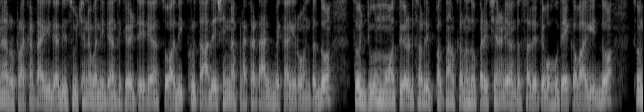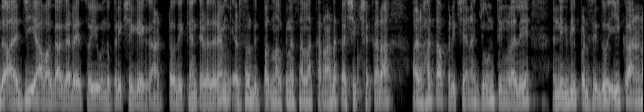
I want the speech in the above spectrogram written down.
ಏನಾದ್ರು ಪ್ರಕಟ ಆಗಿದೆ, ಅಧಿಸೂಚನೆ ಬಂದಿದೆ ಅಂತ ಕೇಳ್ತೀರಿ ಸೊ ಅಧಿಕೃತ ಆದೇಶ ಇನ್ನ ಪ್ರಕಟ ಆಗಬೇಕಾಗಿರುವಂಥದ್ದು. ಸೊ ಜೂನ್ ಮೂವತ್ತು, ಎರಡು ಸಾವಿರದ ಇಪ್ಪತ್ನಾಲ್ಕರಂದು ಪರೀಕ್ಷೆ ನಡೆಯುವಂಥ ಸಾಧ್ಯತೆ ಬಹುತೇಕವಾಗಿದ್ದು ಸೊ ಒಂದು ಅರ್ಜಿ ಯಾವಾಗ ಆಗರೆ ಸೊ ಈ ಒಂದು ಪರೀಕ್ಷೆಗೆ ಅಟ್ಟೋದಕ್ಕೆ ಅಂತ ಹೇಳಿದ್ರೆ, ಎರಡ್ ಸಾವಿರದ ಇಪ್ಪತ್ನಾಲ್ಕನೇ ಸಾಲ ಕರ್ನಾಟಕ ಶಿಕ್ಷಕರ ಅರ್ಹತಾ ಪರೀಕ್ಷೆಯನ್ನು ಜೂನ್ ತಿಂಗಳಲ್ಲಿ ನಿಗದಿಪಡಿಸಿದ್ದು. ಈ ಕಾರಣ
